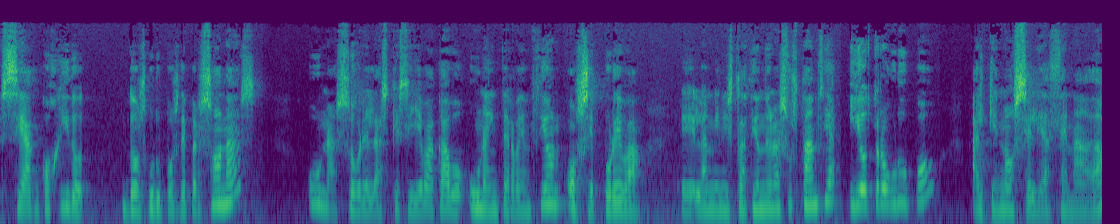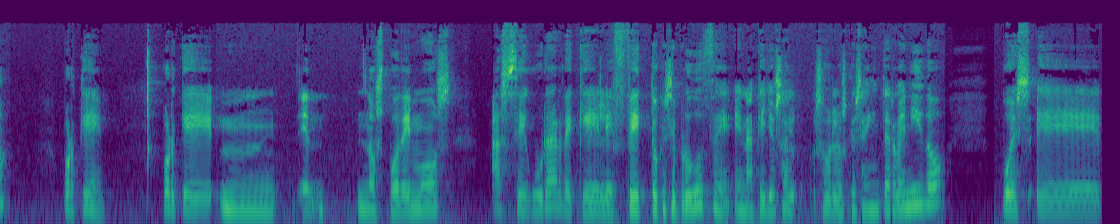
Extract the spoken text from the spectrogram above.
se han cogido dos grupos de personas unas sobre las que se lleva a cabo una intervención o se prueba eh, la administración de una sustancia y otro grupo al que no se le hace nada. ¿Por qué? Porque mm, nos podemos asegurar de que el efecto que se produce en aquellos sobre los que se ha intervenido, pues eh,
